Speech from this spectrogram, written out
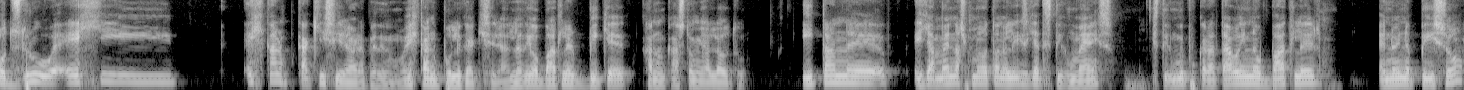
Ο Τζρου έχει, έχει κάνει κακή σειρά, ρε παιδί μου. Έχει κάνει πολύ κακή σειρά. Δηλαδή, ο Butler μπήκε κανονικά στο μυαλό του. Ήταν, ε, για μένα, ας πούμε, όταν λέγεις για τις στιγμές, η στιγμή που κρατάω είναι ο Butler, ενώ είναι πίσω,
